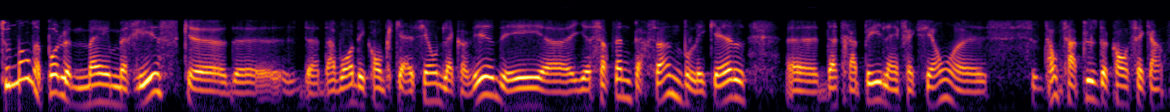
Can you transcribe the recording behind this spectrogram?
tout le monde n'a pas le même risque euh, d'avoir des complications de la COVID et il y a certaines personnes pour lesquelles d'attraper l'infection, donc ça a plus de conséquences.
